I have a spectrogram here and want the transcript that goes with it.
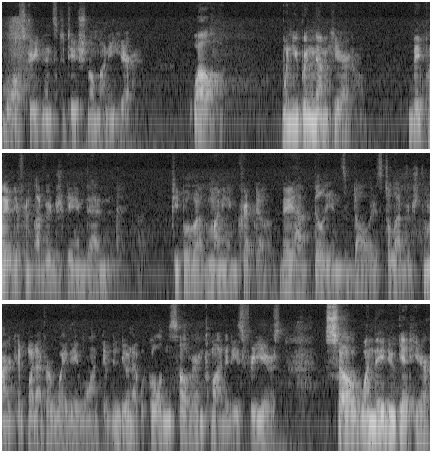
Wall Street and institutional money here. Well, when you bring them here, they play a different leverage game than people who have money in crypto. They have billions of dollars to leverage the market whatever way they want. They've been doing it with gold and silver and commodities for years. So when they do get here,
